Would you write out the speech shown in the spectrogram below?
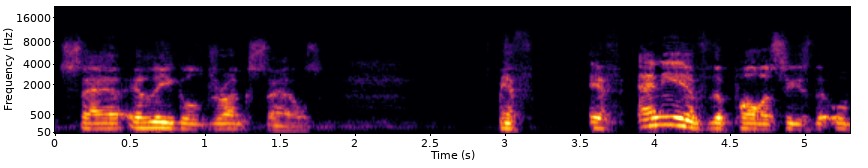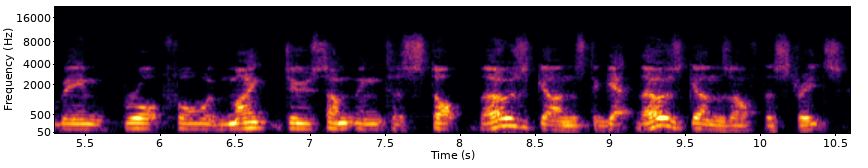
sale, illegal drug sales. If if any of the policies that were being brought forward might do something to stop those guns, to get those guns off the streets,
